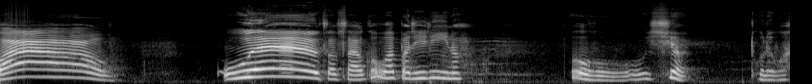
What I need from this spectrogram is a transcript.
ว้าวเว้าวสาวๆก็วัดมาที่นี่เนาะ โอ้โห เชี่ย ตัวอะไรวะ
